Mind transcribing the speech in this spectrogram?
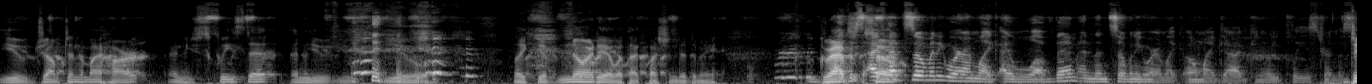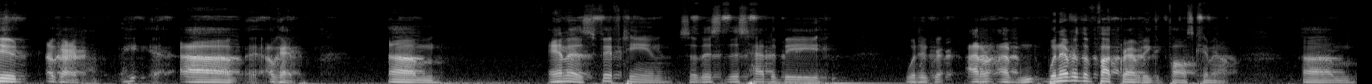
you jumped into my heart and you squeezed it and you you you like you have no idea what that question did to me. I Gravity. just, So, I've had so many where I'm like, I love them, and then so many where I'm like, oh my god, can we please turn this? dude. Okay. He, uh, okay. Um, Anna is 15, so this this had to be. Would it? gra- I don't. I've, whenever the fuck Gravity Falls came out, um,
